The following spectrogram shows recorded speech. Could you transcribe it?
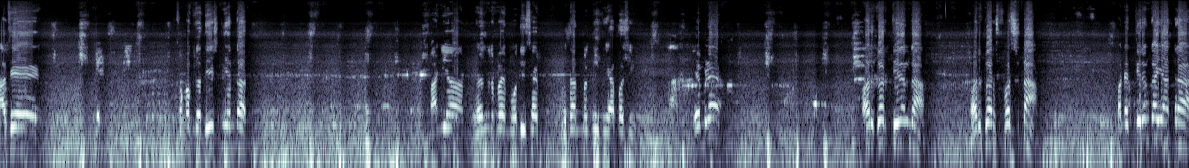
આજે સમગ્ર દેશની અંદર માન્ય નરેન્દ્રભાઈ મોદી સાહેબ પ્રધાનમંત્રી થયા પછી એમણે હર ઘર તિરંગા, હર ઘર સ્વચ્છતા અને તિરંગા યાત્રા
